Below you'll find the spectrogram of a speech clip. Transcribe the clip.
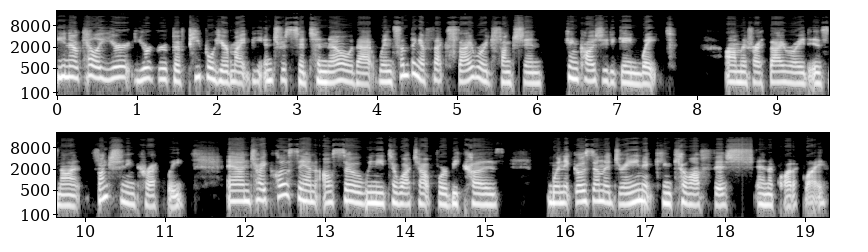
You know, Kelly, your your group of people here might be interested to know that when something affects thyroid function, can cause you to gain weight um, if our thyroid is not functioning correctly. And triclosan also we need to watch out for because when it goes down the drain, it can kill off fish and aquatic life.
